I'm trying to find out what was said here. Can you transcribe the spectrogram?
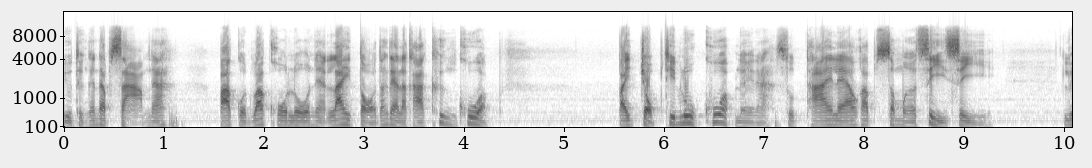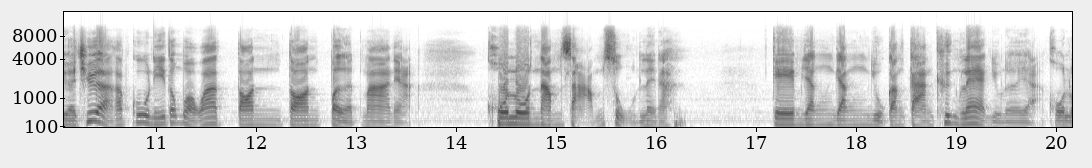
อยู่ถึงอันดับ 3 นะ ปรากฏว่าโคโลนเนี่ยไล่ต่อตั้งแต่ราคาครึ่งควบ ไปจบที่ลูกควบเลยนะ สุดท้ายแล้วครับเสมอ 4-4 เหลือเชื่อครับคู่นี้ต้องบอกว่าตอนตอนเปิดมาเนี่ยโคโลนนำสามศูนย์เลยนะ เกมยังยังอยู่กลางๆ ครึ่งแรกอยู่เลยอะ่ะ โคโล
